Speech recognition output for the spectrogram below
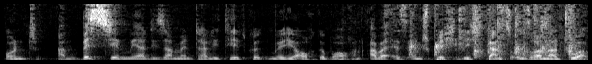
Und ein bisschen mehr dieser Mentalität könnten wir hier auch gebrauchen. Aber es entspricht nicht ganz unserer Natur.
